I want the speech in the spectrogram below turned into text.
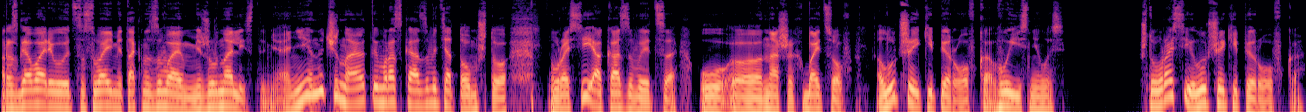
разговаривают со своими так называемыми журналистами, они начинают им рассказывать о том, что у России, оказывается, у э, наших бойцов лучшая экипировка, выяснилось, что у России лучшая экипировка.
